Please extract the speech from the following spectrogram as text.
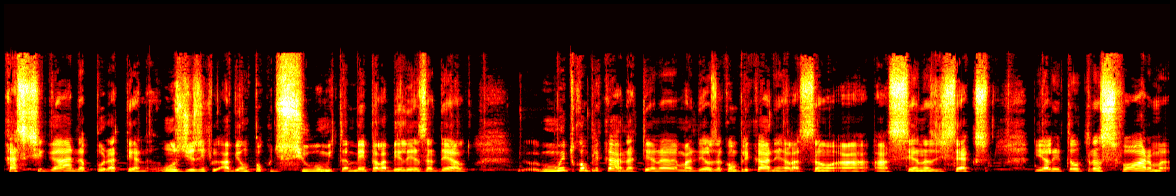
castigada por Atena. Uns dizem que havia um pouco de ciúme também pela beleza dela. Muito complicada. Atena é uma deusa complicada em relação às cenas de sexo. E ela então transforma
